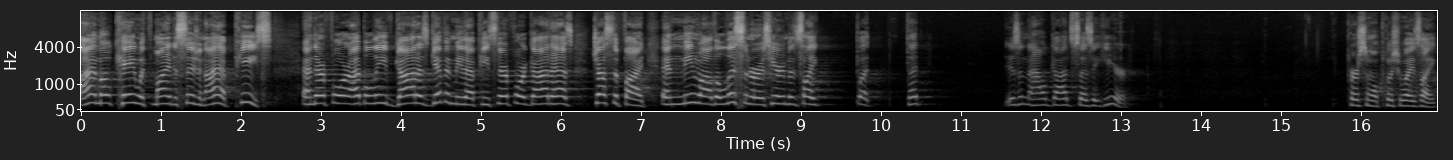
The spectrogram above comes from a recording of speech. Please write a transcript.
I'm okay with my decision, I have peace, and therefore I believe God has given me that peace, therefore God has justified. And meanwhile, the listener is hearing, but it's like, but that isn't how God says it here person will push away is like,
